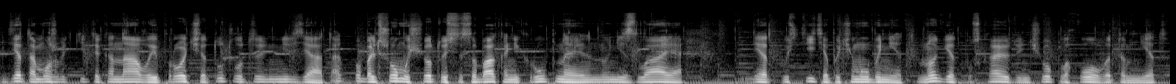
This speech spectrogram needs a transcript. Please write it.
где там, может быть, какие-то канавы и прочее. Тут вот э, нельзя. Так, по большому счету, если собака не крупная, ну, не злая, и отпустить, а почему бы нет? Многие отпускают, и ничего плохого в этом нет.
